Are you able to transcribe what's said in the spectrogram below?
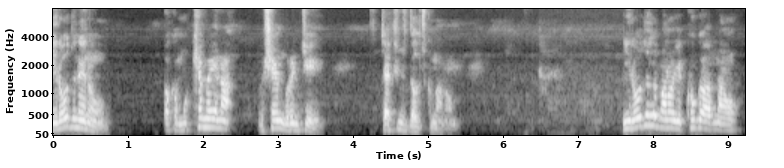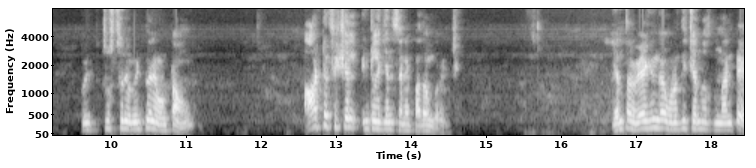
ఈరోజు నేను ఒక ముఖ్యమైన విషయం గురించి చర్చించదలుచుకున్నాను. ఈ రోజుల్లో మనం ఎక్కువగా మనం చూస్తూనే వింటూనే ఉంటాం ఆర్టిఫిషియల్ ఇంటెలిజెన్స్ అనే పదం గురించి. ఎంత వేగంగా వృద్ధి చెందుతుందంటే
